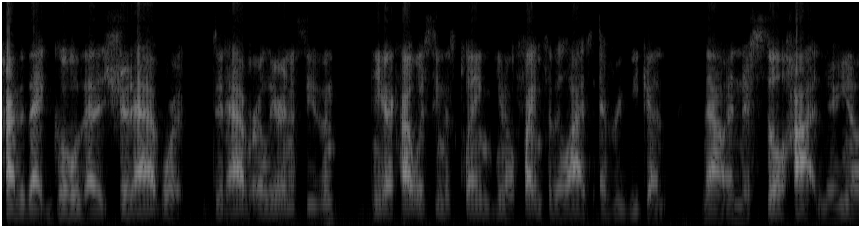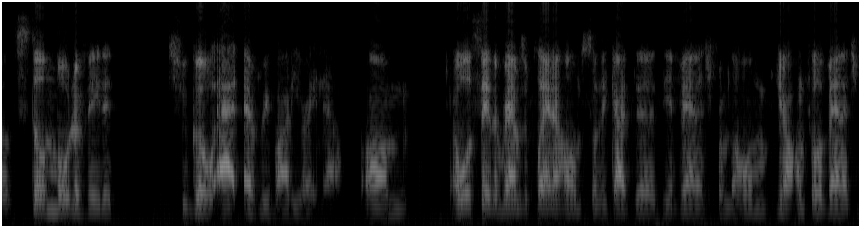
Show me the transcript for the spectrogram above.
kind of that go that it should have or did have earlier in the season. And you got a Cowboys team that's playing, you know, fighting for their lives every weekend now, and they're still hot and they're you know still motivated to go at everybody right now. Um, I will say the Rams are playing at home, so they got the the advantage from the home you know home field advantage.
